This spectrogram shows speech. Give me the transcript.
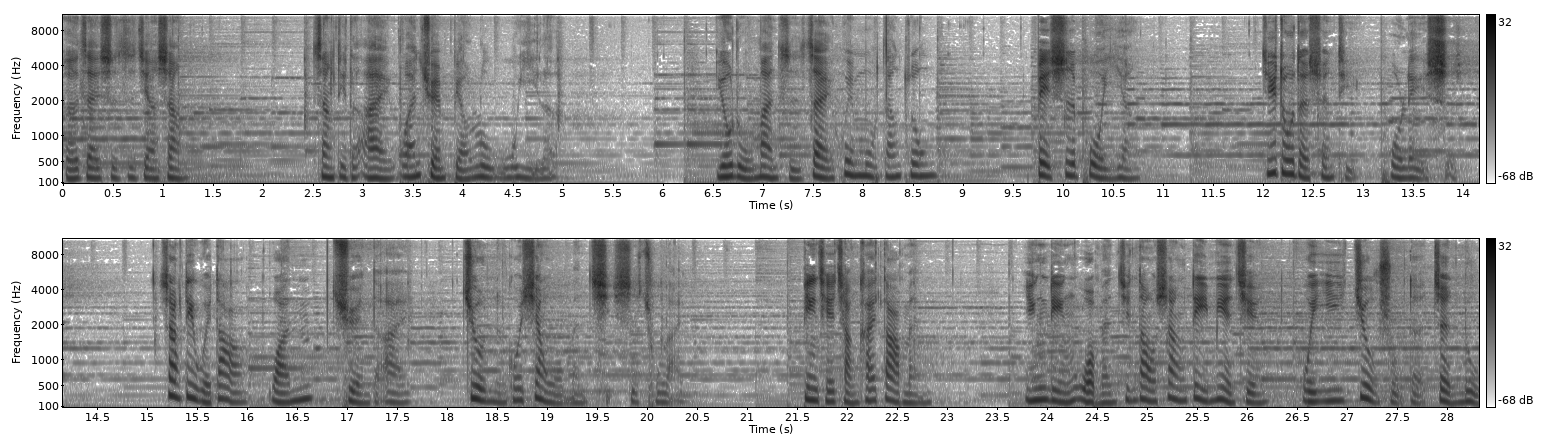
而在十字架上，上帝的爱完全表露无遗了，犹如幔子在会幕当中被撕破一样。基督的身体破裂时，上帝伟大完全的爱就能够向我们启示出来，并且敞开大门，引领我们进到上帝面前唯一救赎的正路。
